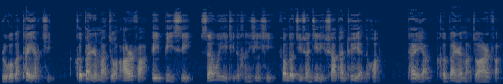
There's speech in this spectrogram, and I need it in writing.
如果把太阳系和半人马座阿尔法 A、B、C 三位一体的恒星系放到计算机里沙盘推演的话，太阳和半人马座阿尔法。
